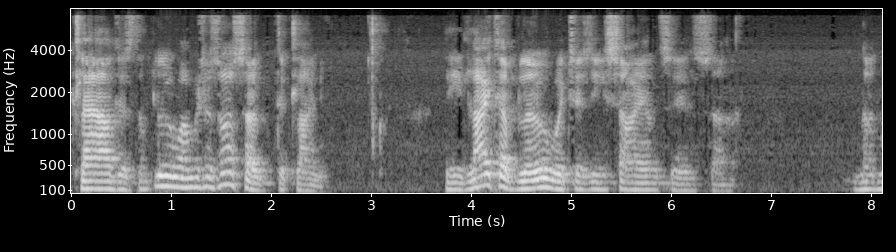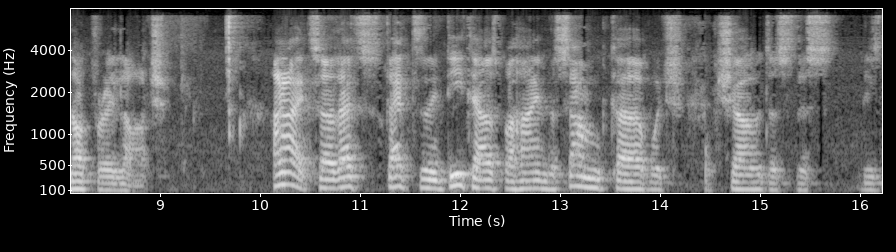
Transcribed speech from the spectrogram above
cloud is the blue one, which is also declining. The lighter blue, which is eScience, is uh, not, not very large. All right, so that's that's the details behind the sum curve, which showed us this these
